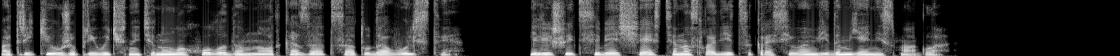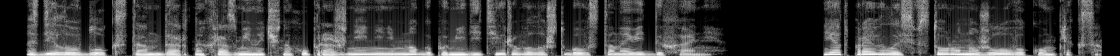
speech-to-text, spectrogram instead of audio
От реки уже привычно тянуло холодом, но отказаться от удовольствия и лишить себя счастья насладиться красивым видом я не смогла. Сделав блок стандартных разминочных упражнений, немного помедитировала, чтобы восстановить дыхание я отправилась в сторону жилого комплекса.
